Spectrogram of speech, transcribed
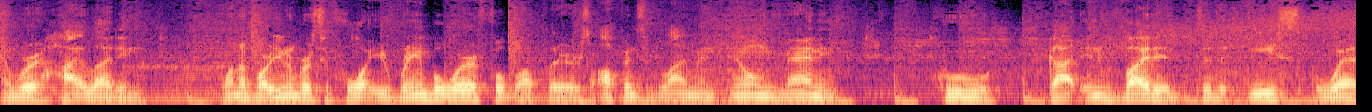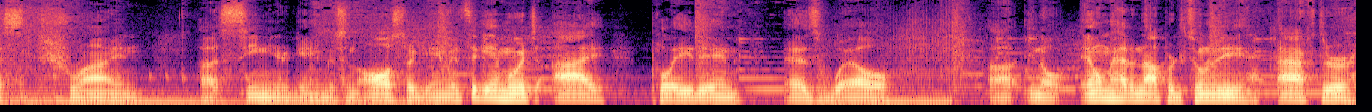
and we're highlighting one of our University of Hawaii Rainbow Warrior football players, offensive lineman Ilm Manning, who got invited to the East West Shrine uh, Senior Game. It's an All-Star game. It's a game in which I played in as well. Uh, you know, Ilm had an opportunity after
